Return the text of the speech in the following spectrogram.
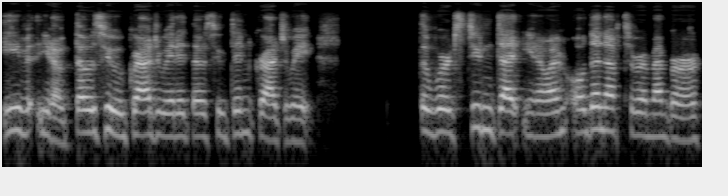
even you know those who graduated those who didn't graduate the word student debt you know i'm old enough to remember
